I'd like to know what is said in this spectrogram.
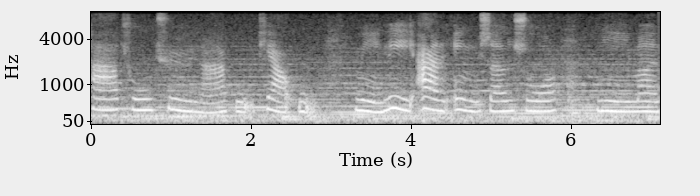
她出去拿鼓跳舞。米利暗应声说：“你们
